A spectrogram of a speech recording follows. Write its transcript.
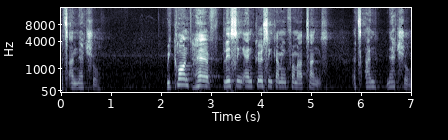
It's unnatural. We can't have blessing and cursing coming from our tongues. It's unnatural.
